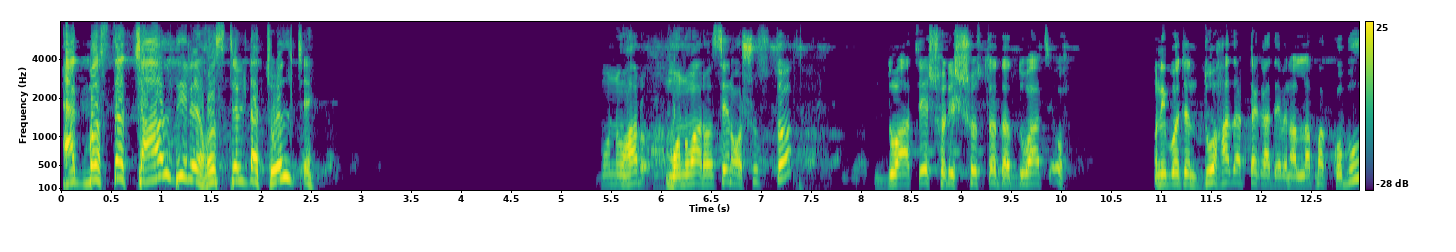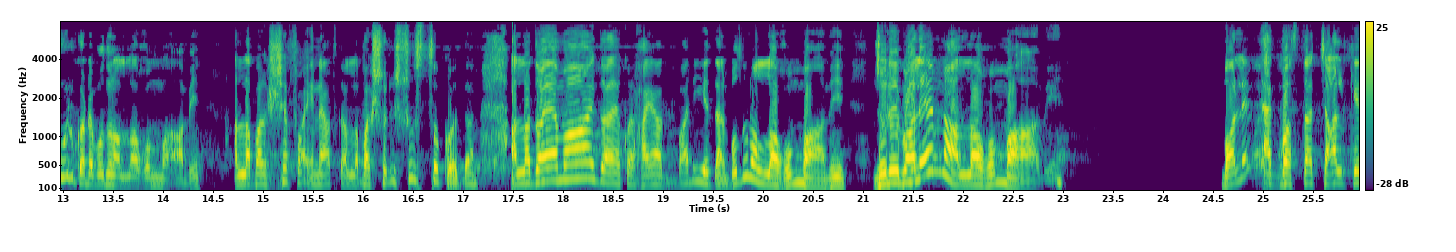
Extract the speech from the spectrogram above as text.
এক বস্তা চাল দিলে হোস্টেলটা চলছে। মনোহর মনোয়ার হোসেন অসুস্থ দোয়াছে শরীর সুস্থতা দোয়াছে ওহ, উনি বলছেন দু হাজার টাকা দেবেন আল্লাহ পাক কবুল করে বলুন আল্লাহ আমিন। আল্লাহ পাক শেফা ইনাত করে, আল্লাহ পাক শরীর সুস্থ করে দেন। আল্লাহ দয়াময় দয়া করে হায়াত বাড়িয়ে দেন বলুন আল্লাহ আমিন। জোরে বলেন না আল্লাহ আমিন। বলেন এক বস্তা চাল কে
